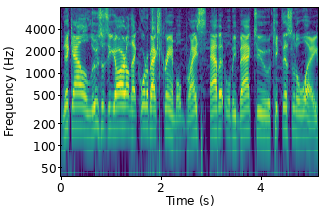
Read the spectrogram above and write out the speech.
Nick Allen loses a yard on that quarterback scramble. Bryce Abbott will be back to kick this one away.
